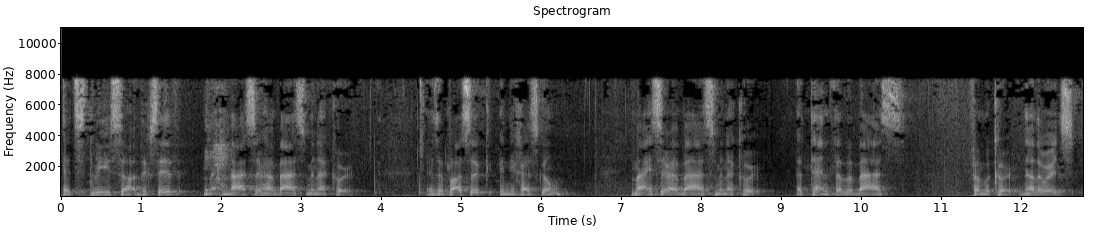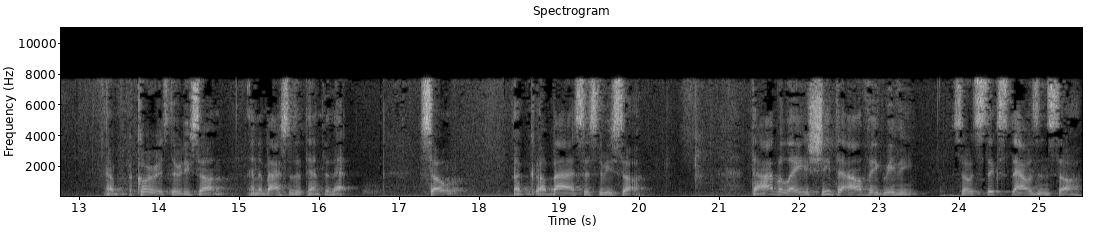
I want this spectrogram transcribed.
it's three sa. The ksiv maser habas min akur. There's a pasuk in Yecheskel. Maser habas min akur. A tenth of a bas from a kur. In other words, a, a kur is 30 sa, and a bas is a tenth of that. So, a, a bas is three sa. Ta'avale shita alfa grivi. So it's 6,000 sa.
